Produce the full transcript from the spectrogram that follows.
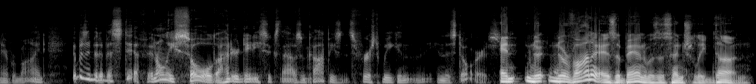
Nevermind, it was a bit of a stiff. It only sold 186,000 copies its first week in, in the stores. And N- Nirvana as a band was essentially done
